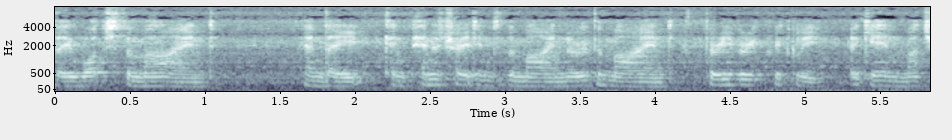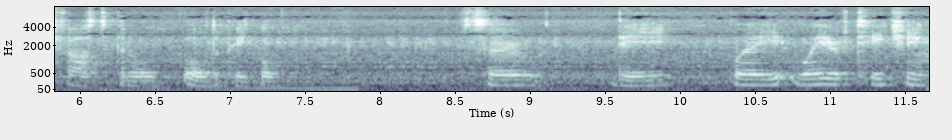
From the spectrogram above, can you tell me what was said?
they watch the mind and they can penetrate into the mind, know the mind very, very quickly, again, much faster than all, older people. So the way, way of teaching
